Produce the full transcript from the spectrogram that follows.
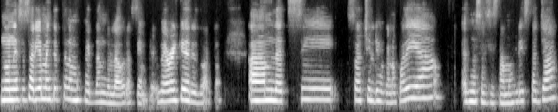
No necesariamente tenemos que ir dando la hora siempre. Very good, Eduardo. Um, let's see. Xochitl dijo que no podía. Eh, No sé si estamos listas ya.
